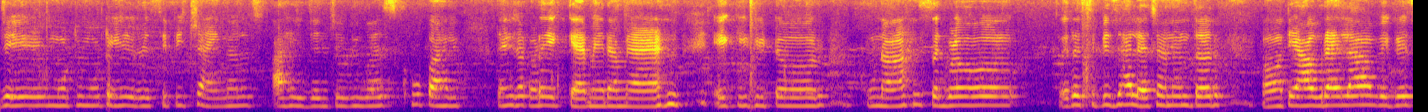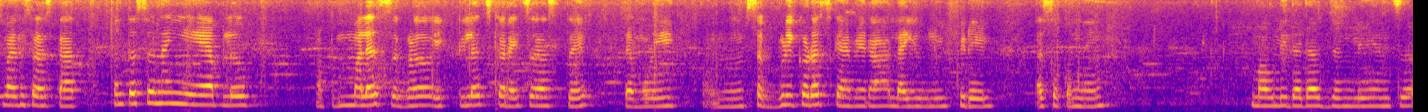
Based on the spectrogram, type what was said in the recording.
जे मोठे मोठे रेसिपी चॅनल्स आहेत ज्यांचे व्ह्युअर्स खूप आहेत त्यांच्याकडे एक कॅमेरामॅन एक एडिटर पुन्हा सगळं रेसिपी झाल्याच्यानंतर ते आवरायला वेगळेच माणसं असतात. पण तसं नाही आहे आपलं मला सगळं एकटीलाच करायचं असते त्यामुळे सगळीकडंच कॅमेरा लाईव्हली फिरेल असं पण नाही. माऊली दादा जंगले यांचं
